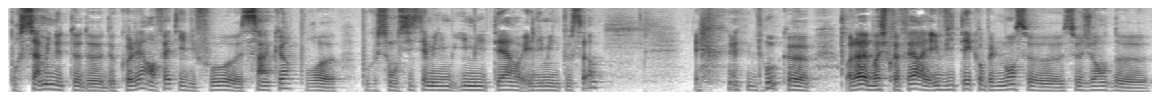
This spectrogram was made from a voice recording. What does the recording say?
pour 5 minutes de, de, colère, en fait, il lui faut 5 euh, heures pour, euh, pour que son système immunitaire élimine tout ça. Donc euh, voilà, moi je préfère éviter complètement ce, ce genre de,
